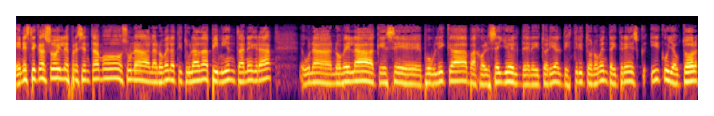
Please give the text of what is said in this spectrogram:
En este caso hoy les presentamos una, la novela titulada Pimienta Negra, una novela que se publica bajo el sello de la editorial Distrito 93 y cuyo autor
